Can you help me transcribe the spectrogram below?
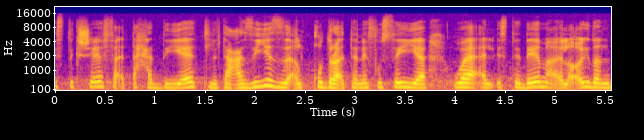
استكشاف التحديات لتعزيز القدرة التنافسية والاستدامة إلى أيضا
